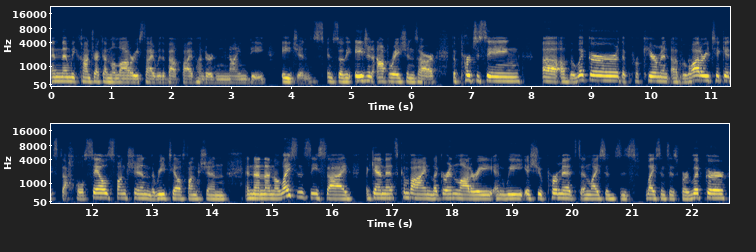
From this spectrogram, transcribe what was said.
and then we contract on the lottery side with about 590 agents. And so the agent operations are the purchasing uh, of the liquor, the procurement of the lottery tickets, the whole sales function, the retail function. And then on the licensee side, again, that's combined liquor and lottery, and we issue permits and licenses licenses for liquor,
